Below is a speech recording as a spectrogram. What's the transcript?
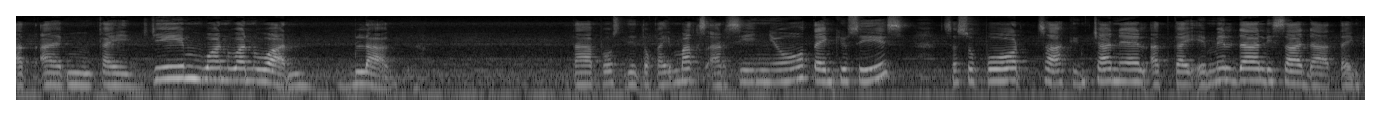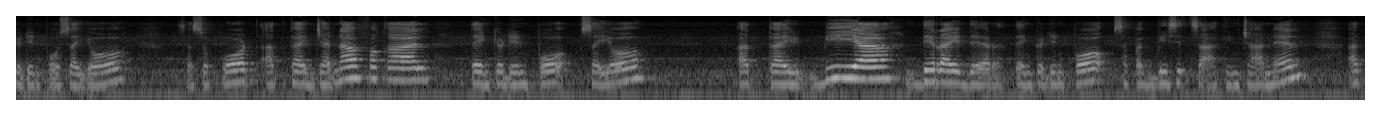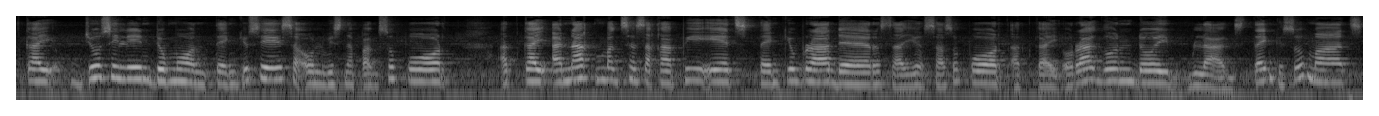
At ang kay Jim 111 Vlog. Tapos dito kay Max Arsenio, thank you sis sa support sa aking channel at kay Emelda Lisada, thank you din po sa iyo sa support at kay Jana Fakal, thank you din po sa iyo at kay Bia The Rider, thank you din po sa pag-visit sa aking channel at kay Jocelyn Dumont, thank you sis sa always na pag-support at kay anak magsasaka PH, thank you brother sa, sa support. At kay Oragon Doy Vlogs, thank you so much.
